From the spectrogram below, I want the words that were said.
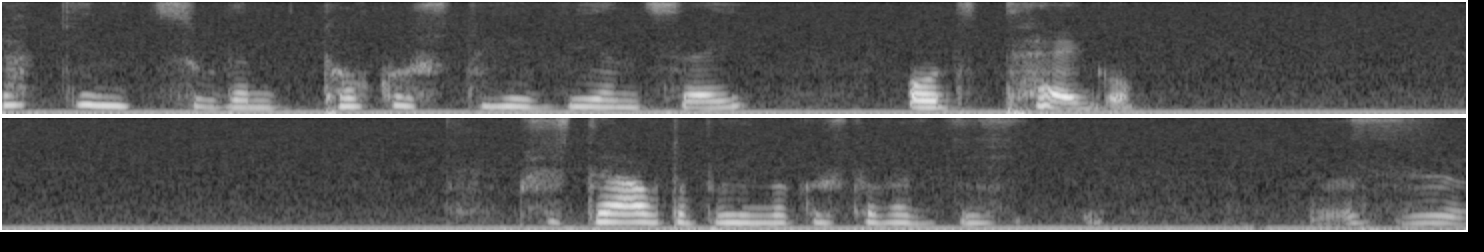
jakim cudem to kosztuje więcej od tego? Przecież to auto powinno kosztować gdzieś z,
